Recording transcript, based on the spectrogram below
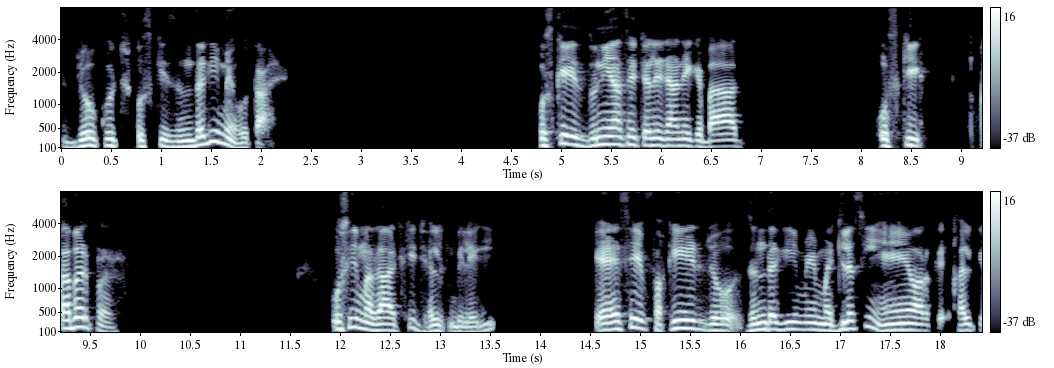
جو کچھ اس کی زندگی میں ہوتا ہے۔ اس کے اس دنیا سے چلے جانے کے بعد اس کی قبر پر اسی مزاج کی جھلک ملے گی کہ ایسے فقیر جو زندگی میں مجلسی ہیں اور خلق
